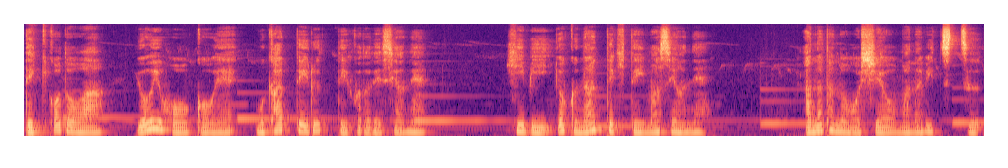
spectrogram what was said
出来事は良い方向へ向かっているっていうことですよね。日々良くなってきていますよね。あなたの教えを学びつつ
